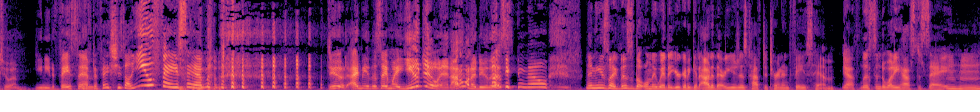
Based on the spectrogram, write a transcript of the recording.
to him. You need to face him. Have to face. She's all, you face him. Dude, I'd be the same way you do it. I don't want to do this. I know. And he's like, this is the only way that you're going to get out of there. You just have to turn and face him. yeah, listen to what he has to say. Mm-hmm.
